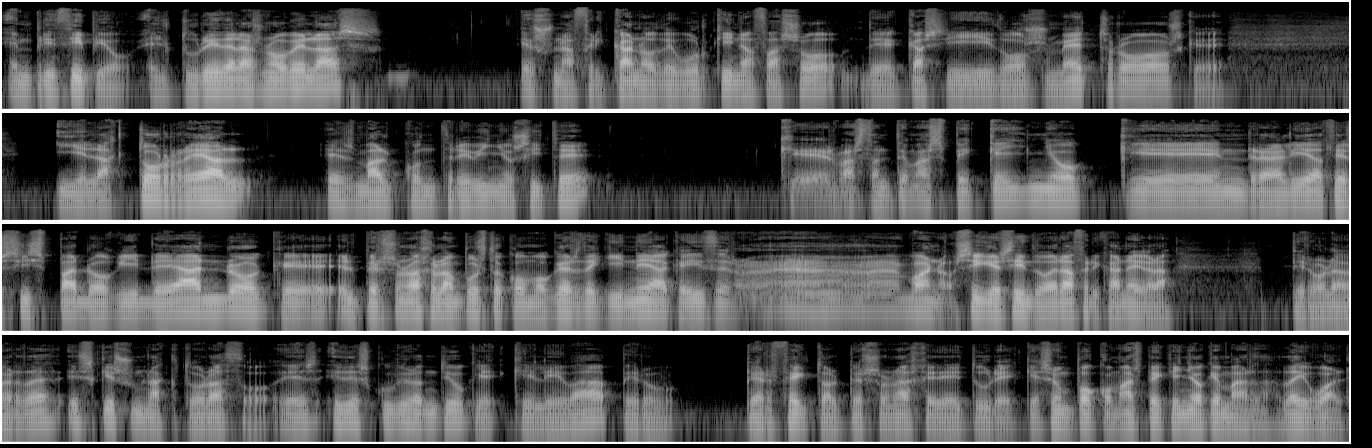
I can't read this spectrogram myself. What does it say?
en principio, el Touré de las novelas es un africano de Burkina Faso de casi dos metros, que... y el actor real es Malcolm Treviño Sité, que es bastante más pequeño, que en realidad es hispano-guineano, que el personaje lo han puesto como que es de Guinea, que dices, ah", bueno, sigue siendo de África Negra. pero la verdad es que es un actorazo. he descubierto un tío que, que, le va, pero perfecto al personaje de Touré, que es un poco más pequeño que Mazda, da igual.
